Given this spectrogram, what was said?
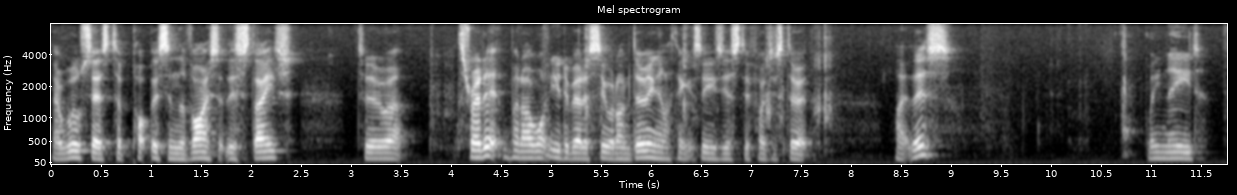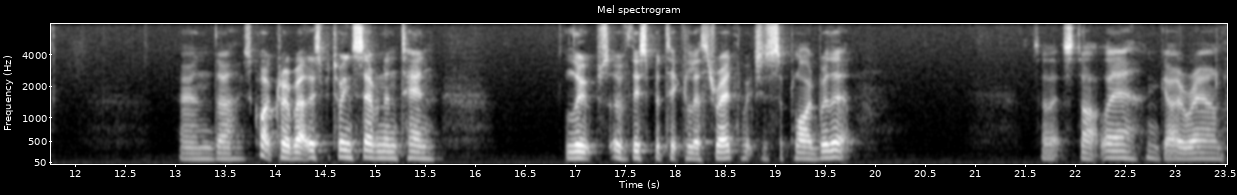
Now Will says to pop this in the vise at this stage to uh, thread it, but I want you to be able to see what I'm doing and I think it's easiest if I just do it like this. We need, and uh, it's quite clear about this, between 7 and 10 loops of this particular thread which is supplied with it. So let's start there and go around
